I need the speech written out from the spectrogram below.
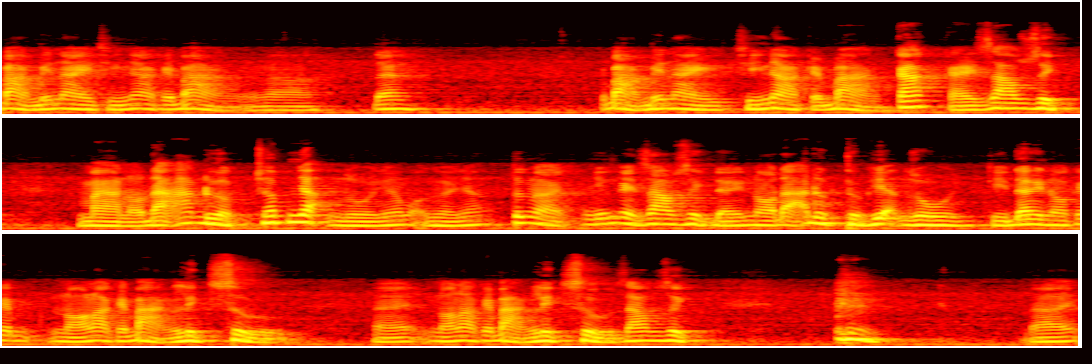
cái bảng bên này chính là cái bảng ờ, đây. Cái bảng bên này chính là cái bảng các cái giao dịch mà nó đã được chấp nhận rồi nhé mọi người nhé tức là những cái giao dịch đấy nó đã được thực hiện rồi thì đây nó cái nó là cái bảng lịch sử. Đấy nó là cái bảng lịch sử giao dịch. Đấy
